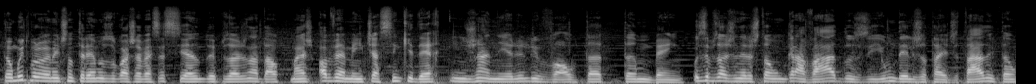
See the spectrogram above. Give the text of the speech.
Então, muito provavelmente não teremos o Guaxaverso esse ano do episódio de Natal, mas obviamente assim que der em janeiro ele volta também. Os episódios de janeiro estão gravados e um deles já está editado, então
